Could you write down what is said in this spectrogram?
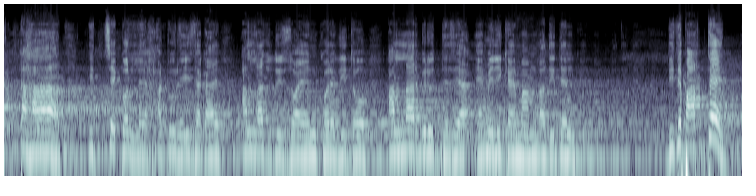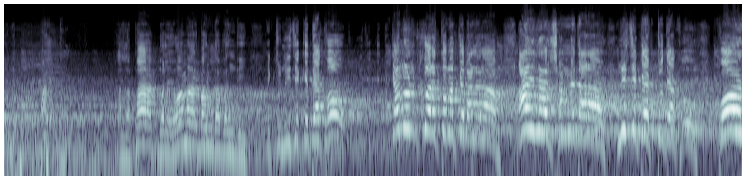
একটা হাত ইচ্ছে করলে হাঁটুর এই জায়গায় আল্লাহ যদি জয়েন করে দিত, আল্লাহর বিরুদ্ধে যে আমেরিকায় মামলা দিতেন, দিতে পারতেন? আল্লাহ পাক বলে, ও আমার বান্দা বান্দি একটু নিজেকে দেখো। কেমন করে তোমাকে বানালাম? আয়নার সামনে দাঁড়াও, নিজেকে একটু দেখো। কোন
